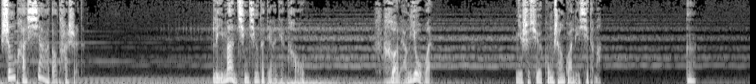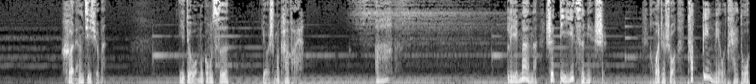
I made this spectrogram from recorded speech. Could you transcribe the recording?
生怕吓到他似的。李曼轻轻的点了点头。贺良又问：“你是学工商管理系的吗？”“嗯。”贺良继续问：“你对我们公司有什么看法呀？”“啊？”李曼曼是第一次面试，或者说她并没有太多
